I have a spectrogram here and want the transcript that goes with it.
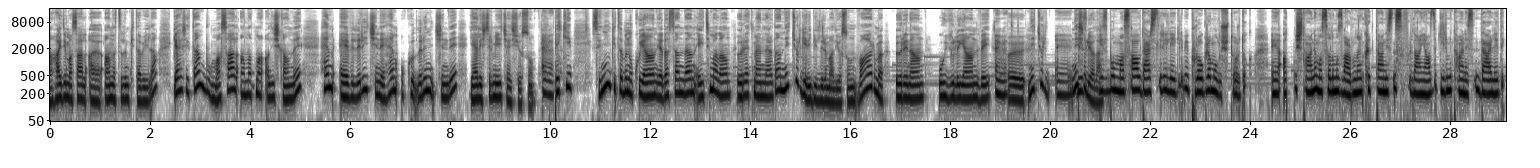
kitabınla Haydi Masal e, Anlatılım kitabıyla gerçekten bu masal anlatma alışkanlığı hem evleri içinde hem okulların içinde yerleştirmeye çalışıyorsun. Evet. Peki senin kitabını okuyan ya da senden eğitim alan öğretmenlerden ne tür geri bildirim alıyorsun? Var mı öğrenen, uygulayan ve Evet. e, ne tür Ee, Ne biz, söylüyorlar? Biz bu masal dersleriyle ilgili bir program oluşturduk. Ee, 60 tane masalımız var. Bunların 40 tanesini sıfırdan yazdık. 20 tanesini derledik.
